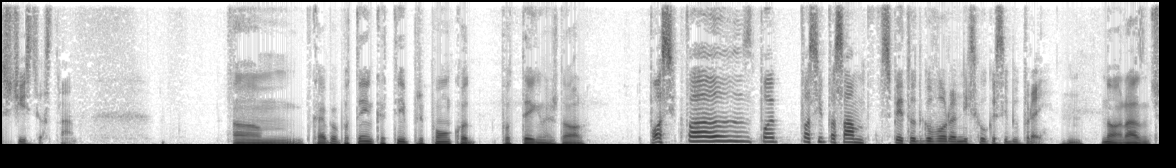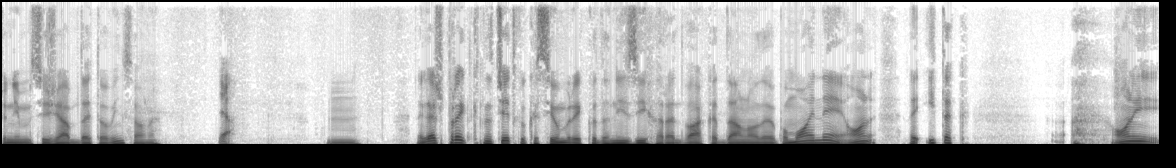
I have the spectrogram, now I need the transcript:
sčistijo stran. Um, kaj pa potem, ko ti priponko potegneš dol? Pa si pa, pa, pa si pa sam spet odgovoren, nič kot si bil prej. Mhm. No, razen če njim si že update Windows, ne? Ja. Mm. Nekaj prej k začetku, ki si jim rekel, da ni zihara dvakrat downloadajo, po moje ne, on, da itak, oni,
